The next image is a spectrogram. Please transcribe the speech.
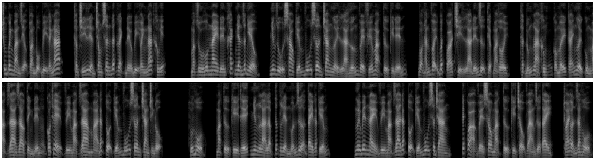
T r u n g quanh bàn rượu toàn bộ bị đánh nát, thậm chí liền trong sân đất gạch đều bị hoành nát không ít. Mặc dù hôm nay đến khách nhân rất nhiều, nhưng dù sao kiếm vũ sơn trang người là hướng về phía mạc tử kỳ đến, bọn hắn vậy bất quá chỉ là đến dự tiệc mà thôi, thật đúng là không có mấy cái người cùng mạc gia giao tình đến có thể vì mạc gia mà đắc tội kiếm vũ sơn trang trình độ. Huống hồ, mạc tử kỳ thế nhưng là lập tức liền muốn rửa tay gác kiếm người bên này vì mạc gia đắc tội kiếm vũ sơn trang, kết quả về sau mạc tử kỳ trậu vàng rửa tay, thoái ẩn giang hồ,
